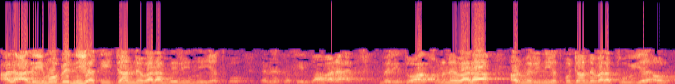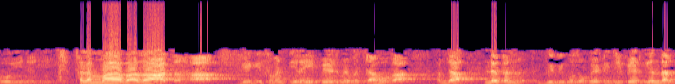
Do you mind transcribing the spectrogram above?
العلیم و بے نیتی، جاننے والا میری نیت کو۔ ابن کثیر کا حوالہ ہے۔ میری دعا سننے والا اور میری نیت کو جاننے والا تو ہی ہے اور کوئی نہیں۔ فلما وضاحت بیوی سمجھتی رہی پیٹ میں بچہ ہوگا۔ سمجھا؟ لیکن بیوی کو تو بیٹی تھی پیٹ کے اندر۔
